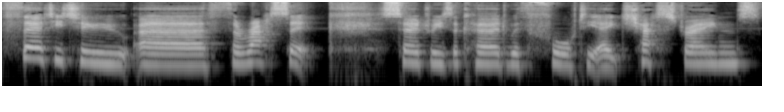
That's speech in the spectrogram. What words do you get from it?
32 uh, thoracic surgeries occurred with 48 chest drains.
